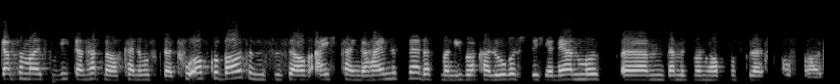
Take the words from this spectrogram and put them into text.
ganz normales Gewicht, dann hat man auch keine Muskulatur aufgebaut und es ist ja auch eigentlich kein Geheimnis mehr, dass man überkalorisch sich ernähren muss, ähm, damit man überhaupt Muskulatur aufbaut.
